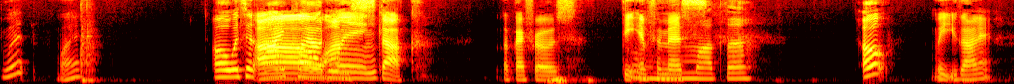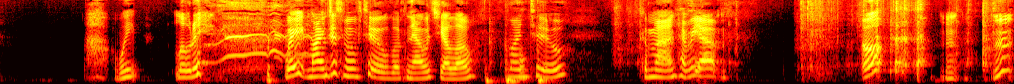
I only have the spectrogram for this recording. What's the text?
What? What? Oh, it's an oh, iCloud I'm link. stuck. Look, I froze. The oh, infamous. Mother. Oh, Wait, you got it? Wait, loading. wait, mine just moved too. Look, now it's yellow. Mine oh. too. Come on, hurry up. Oh, mm, mm.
